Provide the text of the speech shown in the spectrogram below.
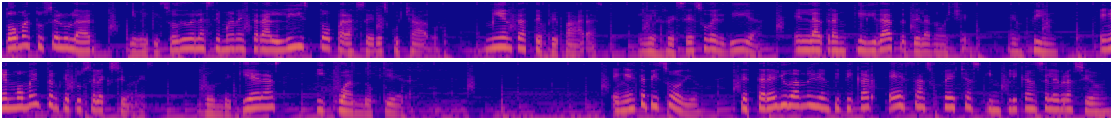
tomas tu celular y el episodio de la semana estará listo para ser escuchado, mientras te preparas, en el receso del día, en la tranquilidad de la noche, en fin, en el momento en que tú selecciones, donde quieras y cuando quieras. En este episodio te estaré ayudando a identificar esas fechas que implican celebración,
